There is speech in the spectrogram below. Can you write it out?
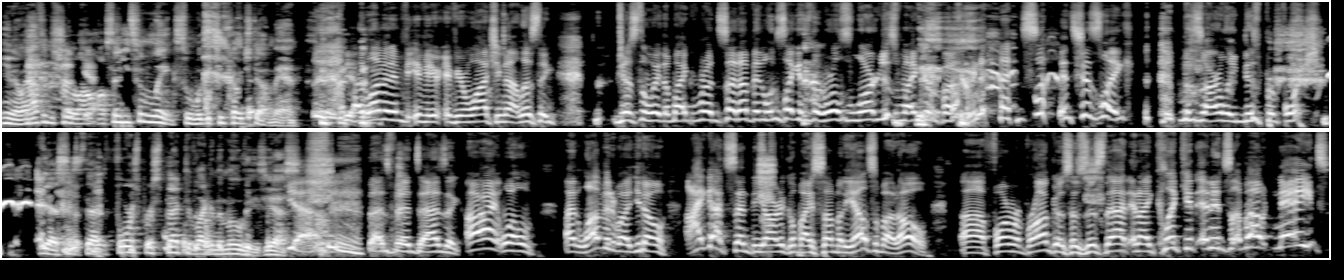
You know, after the show, okay. I'll, I'll, send you some links and we'll get you coached up, man. I love it if, if, you're if you're watching, not listening. Just the way the microphone's set up, it looks like it's the world's largest microphone. it's it's just like bizarrely disproportionate. yes, it's that forced perspective, like in the movies. Yes. Yeah, that's fantastic. All right, well. I love it. But you know, I got sent the article by somebody else about oh, uh, former Broncos says this that, and I click it, and it's about Nate.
